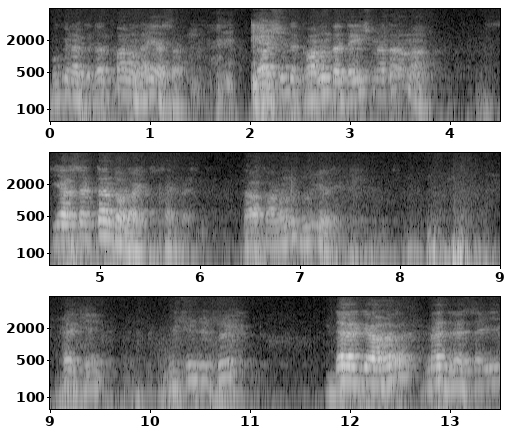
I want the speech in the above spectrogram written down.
Bugüne kadar kanuna yasak. Daha şimdi kanun da değişmedi ama siyasetten dolayı serbest. Daha kanunu duruyor. Peki, üçüncüsü dergahı, medreseyi,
